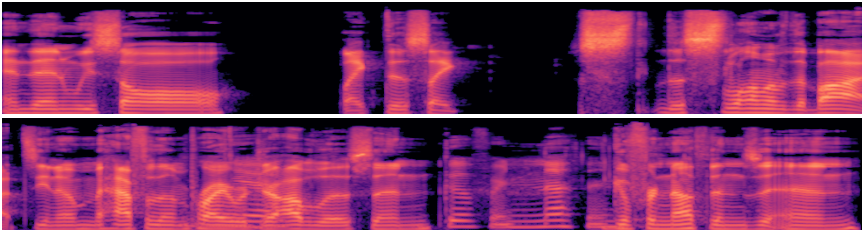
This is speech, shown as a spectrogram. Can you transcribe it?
And then we saw like this like s- the slum of the bots. You know, half of them probably were jobless and good for nothing good for nothings. And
